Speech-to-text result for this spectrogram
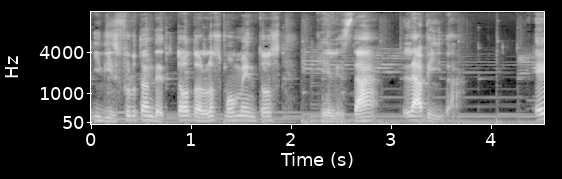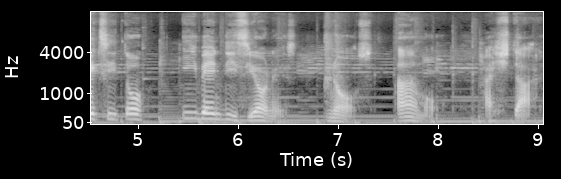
y disfrutan de todos los momentos que les da la vida. Éxito y bendiciones. Nos amo. Hashtag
